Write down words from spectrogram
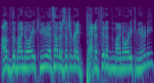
of the minority community. That's how they're such a great benefit of the minority community.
